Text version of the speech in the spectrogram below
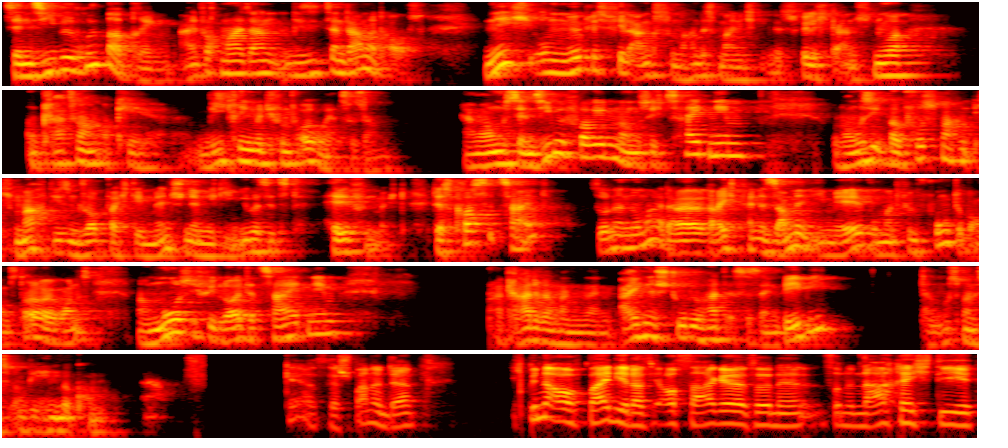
sensibel rüberbringen. Einfach mal sagen, wie sieht es denn damit aus? Nicht, um möglichst viel Angst zu machen, das meine ich, das will ich gar nicht. Nur, um klar zu machen, okay, wie kriegen wir die 5 Euro jetzt zusammen? Ja, man muss sensibel vorgehen, man muss sich Zeit nehmen und man muss sich bewusst machen, ich mache diesen Job, weil ich dem Menschen, der mir gegenüber sitzt, helfen möchte. Das kostet Zeit, so eine Nummer. Da reicht keine Sammel-E-Mail, wo man fünf Punkte, warum es teurer geworden ist. Man muss sich für die Leute Zeit nehmen. Aber gerade wenn man sein eigenes Studio hat, ist es ein Baby, dann muss man es irgendwie hinbekommen. Ja. Okay, sehr spannend. Ja. Ich bin da auch bei dir, dass ich auch sage, so eine, so eine Nachricht, die,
